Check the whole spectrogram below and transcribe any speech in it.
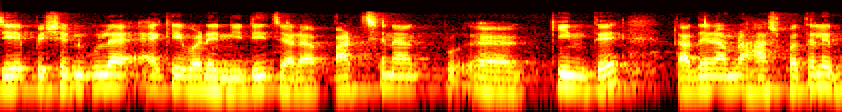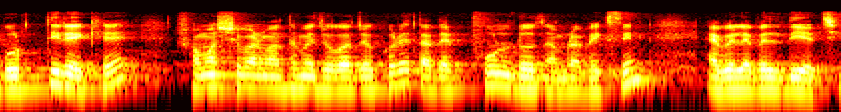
যে পেশেন্টগুলো একেবারে নিডি যারা পারছে না কিনতে, তাদের আমরা হাসপাতালে ভর্তি রেখে সমাজসেবার মাধ্যমে যোগাযোগ করে তাদের ফুল ডোজ আমরা ভ্যাকসিন অ্যাভেলেবেল দিয়েছি।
